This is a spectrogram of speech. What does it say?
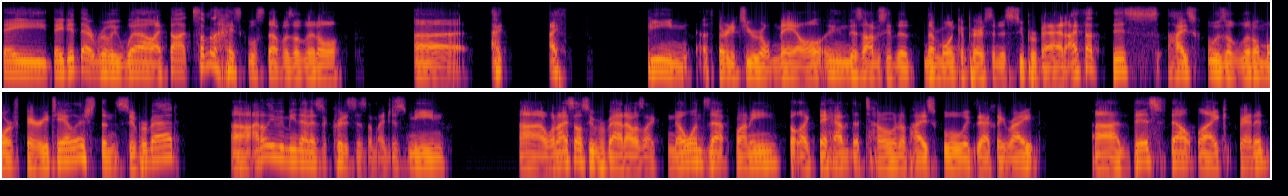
they they did that really well. I thought some of the high school stuff was a little. Uh, being a 32 year old male, and this obviously the number one comparison is Superbad. I thought this high school was a little more fairy tale-ish than Superbad. Uh, I don't even mean that as a criticism. I just mean uh, when I saw Superbad, I was like, no one's that funny, but like they have the tone of high school exactly right. Uh, this felt like, granted,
